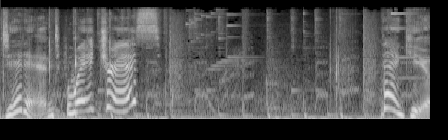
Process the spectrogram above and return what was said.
didn't. Waitress! Thank you.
